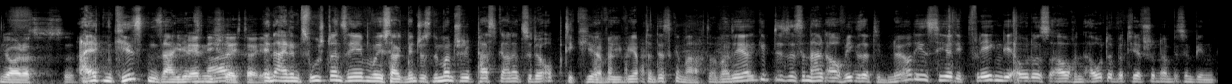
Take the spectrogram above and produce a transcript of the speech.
ja, das ist, äh, alten Kisten, sage ich jetzt mal, schlechter hier. in einem Zustand sehen, wo ich sage, Mensch, das Nummernschild passt gar nicht zu der Optik hier. Wie, wie habt ihr das gemacht? Aber der gibt es, es sind halt auch, wie gesagt, die Nerdys hier, die pflegen die Autos auch. Ein Auto wird hier schon ein bisschen wie ein,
